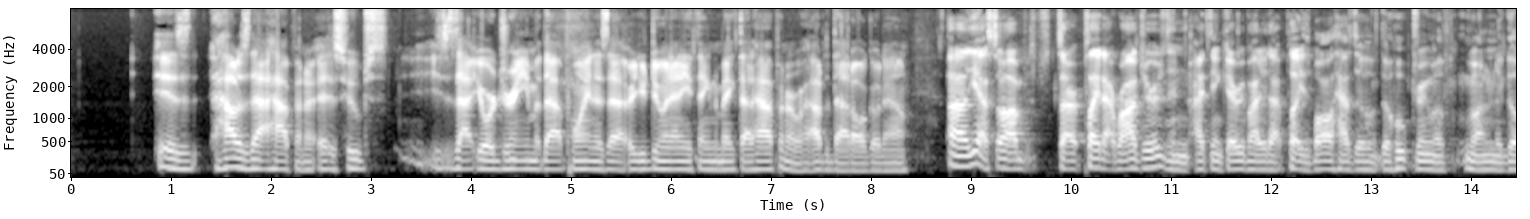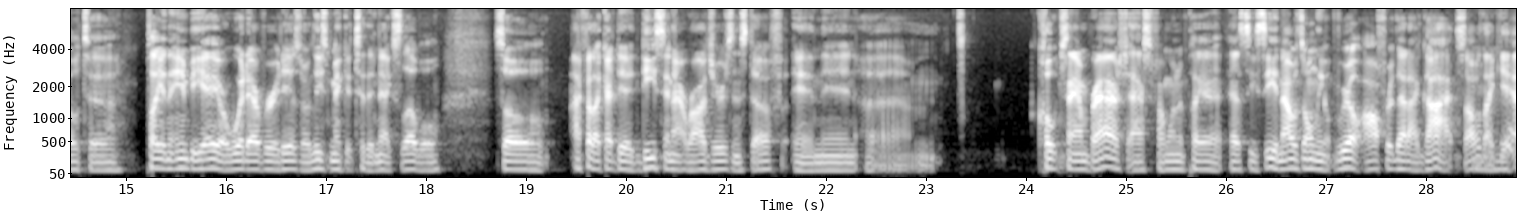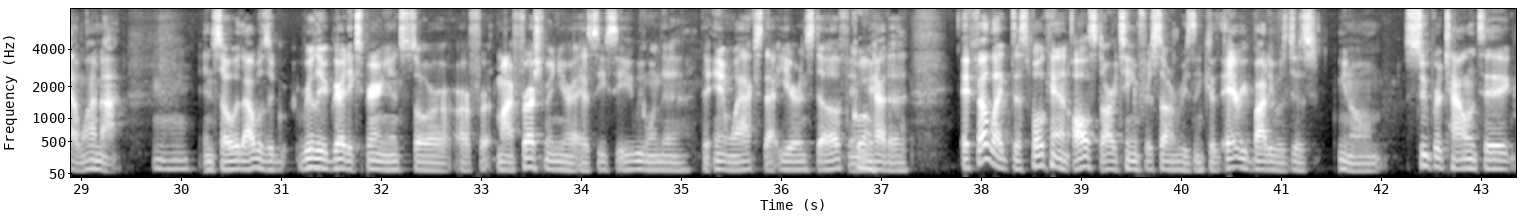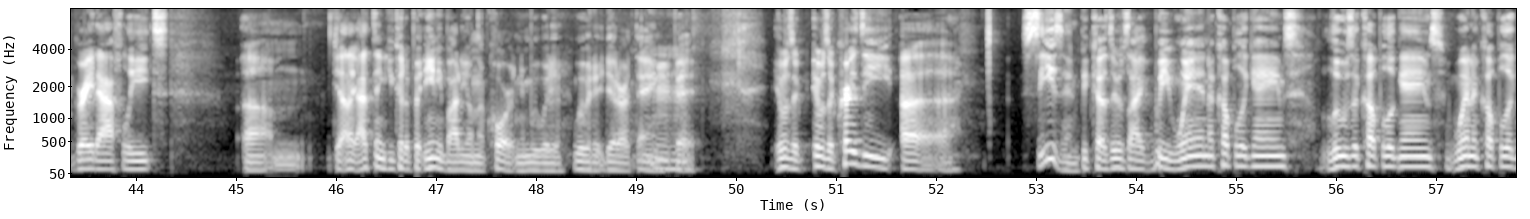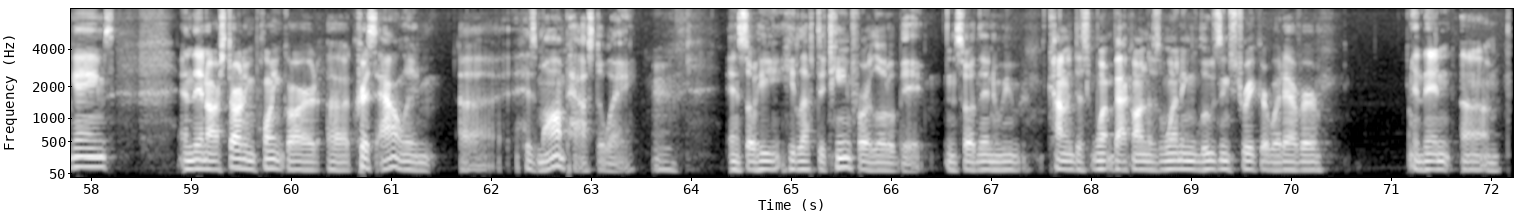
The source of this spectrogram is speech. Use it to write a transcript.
is how does that happen? Is hoops is that your dream at that point? Is that are you doing anything to make that happen or how did that all go down? Uh, yeah, so I started played at Rogers, and I think everybody that plays ball has the the hoop dream of wanting to go to play in the NBA or whatever it is, or at least make it to the next level. So I felt like I did decent at Rogers and stuff, and then um, Coach Sam Brash asked if I wanted to play at SCC, and that was the only real offer that I got. So I was like, yeah, why not? And so that was a really a great experience. So our, our fr- my freshman year at SCC, we won the the NWACS that year and stuff, and Cool. we had a. It felt like the Spokane All Star team for some reason because everybody was just you know super talented, great athletes. Um, yeah, I think you could have put anybody on the court and we would have we would have did our thing. But it was a it was a crazy uh, season because it was like we win a couple of games, lose a couple of games, win a couple of games, and then our starting point guard uh, Chris Allen, uh, his mom passed away, and so he he left the team for a little bit, and so then we kind of just went back on this winning losing streak or whatever, and then. Um,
